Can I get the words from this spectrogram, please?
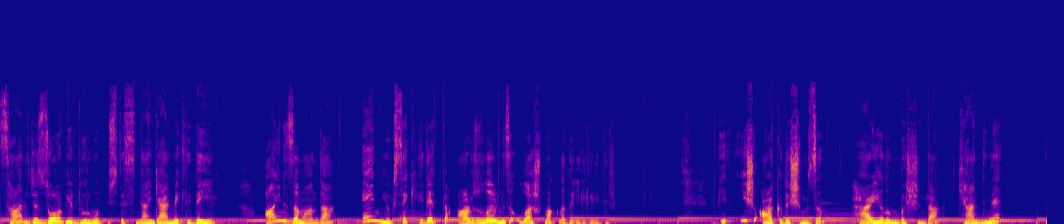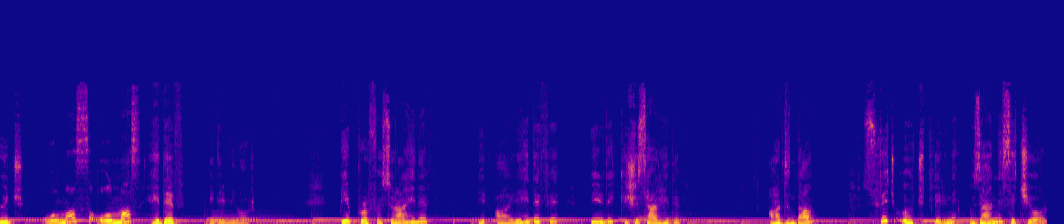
sadece zor bir durumun üstesinden gelmekle değil, aynı zamanda en yüksek hedef ve arzularınıza ulaşmakla da ilgilidir. Bir iş arkadaşımızın her yılın başında kendine 3 olmazsa olmaz hedef belirliyor. Bir profesyonel hedef, bir aile hedefi, bir de kişisel hedef. Ardından süreç ölçütlerini özenle seçiyor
